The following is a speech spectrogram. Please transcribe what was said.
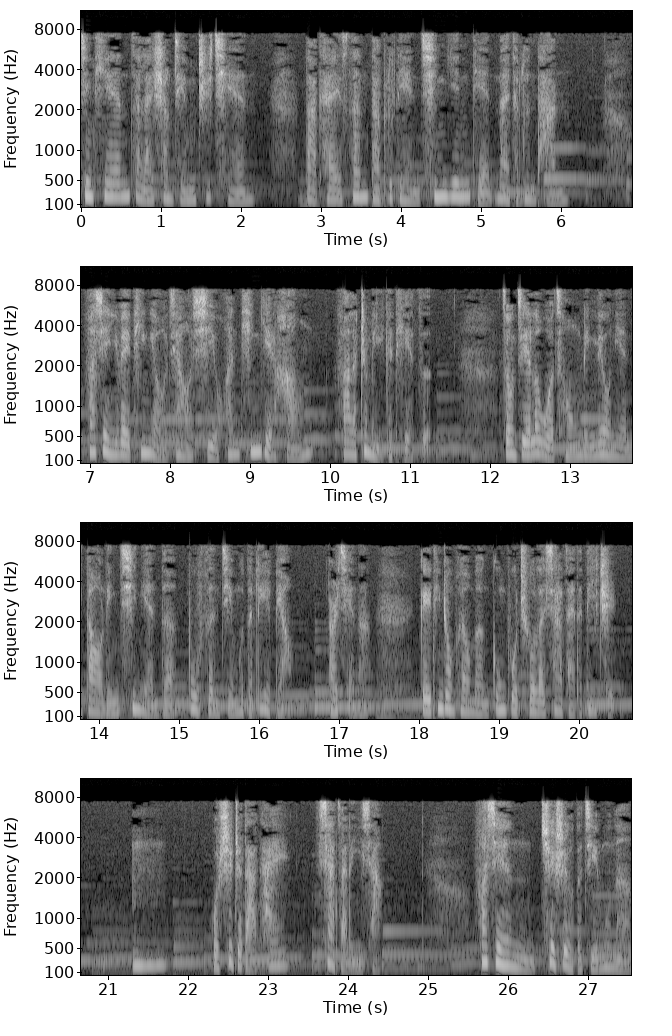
今天在来上节目之前，打开三 w 点清音点 net 论坛，发现一位听友叫喜欢听夜航发了这么一个帖子，总结了我从零六年到零七年的部分节目的列表，而且呢，给听众朋友们公布出了下载的地址。嗯，我试着打开下载了一下，发现确实有的节目呢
